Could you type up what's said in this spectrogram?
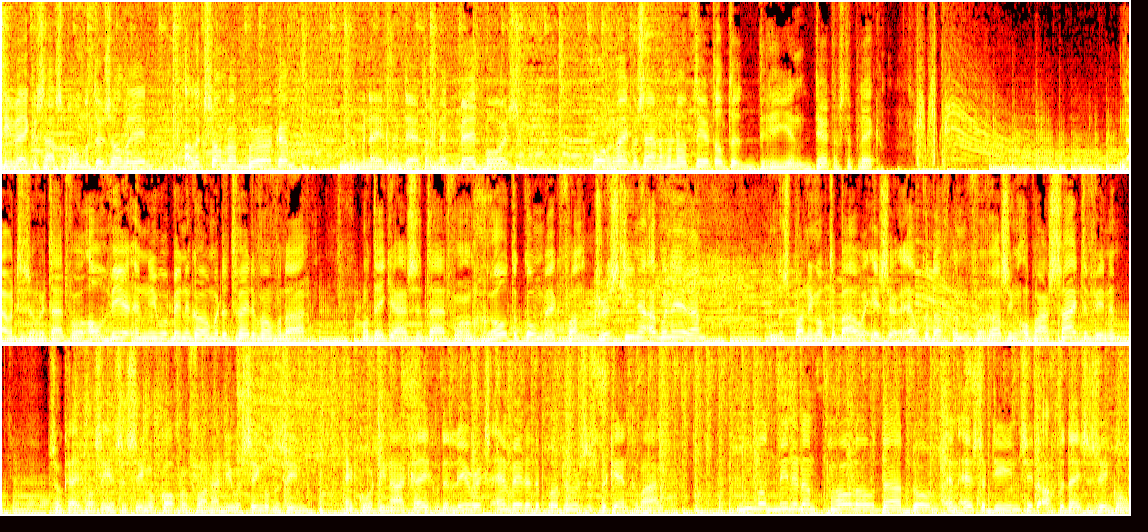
10 weken staan ze er ondertussen alweer in. Alexandra Burken, nummer 39 met Bad Boys. Vorige week was zij nog genoteerd op de 33ste plek. Nou, het is alweer tijd voor alweer een nieuwe binnenkomer, de tweede van vandaag. Want dit jaar is het tijd voor een grote comeback van Christina Aguilera. Om de spanning op te bouwen is er elke dag een verrassing op haar site te vinden. Zo kregen we als eerste singlecover van haar nieuwe single te zien. En kort daarna kregen we de lyrics en werden de producers bekendgemaakt. Niemand minder dan Polo Da Don en Esther Dean zitten achter deze single.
